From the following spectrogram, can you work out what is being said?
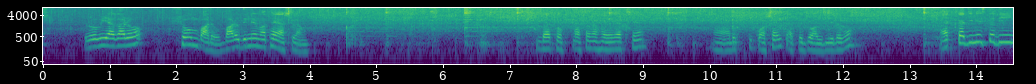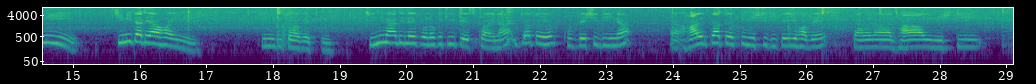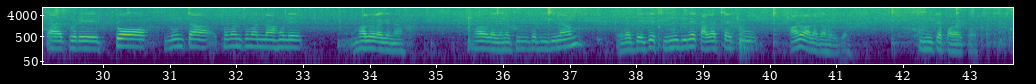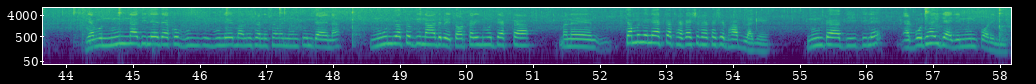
রবি এগারো সোম বারো। বারো দিনের মাথায় আসলাম। দেখো কষানো হয়ে গেছে। আর একটু কষাই তারপরে জল দিয়ে দেবো। একটা জিনিস তো দিইনি, চিনিটা দেওয়া হয়নি। চিনি দিতে হবে একটু। চিনি না দিলে কোনো কিছুই টেস্ট হয় না যত হোক খুব বেশি দিই না। হালকা তো একটু মিষ্টি দিতেই হবে, কেননা ঝাল, মিষ্টি, তারপরে টক নুনটা সমান সমান না হলে ভালো লাগে না। ভালো লাগে না, চিনিটা দিয়ে দিলাম। এবার দেখবে চিনি দিলে কালারটা একটু আরও আলাদা হয়ে যায়, চিনিটা পড়ার পর। যেমন নুন না দিলে দেখো ভুল ভুলে মানুষ অনেক সময় নুন টুন দেয় না। নুন যত অবধি না দেবে তরকারির মধ্যে একটা মানে কেমন যেন একটা ফ্যাকাশে ফ্যাকাশে ভাব লাগে। নুনটা দিয়ে দিলে আর বোঝাই যায় যে নুন পড়েনি।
